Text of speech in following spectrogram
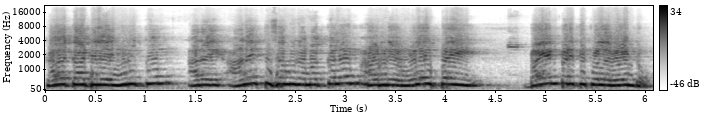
களக்காட்டிலே இருக்கும். அதை அனைத்து சமூக மக்களும் அவருடைய உழைப்பை பயன்படுத்திக் கொள்ள வேண்டும்.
